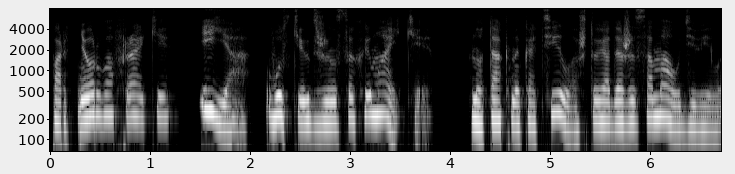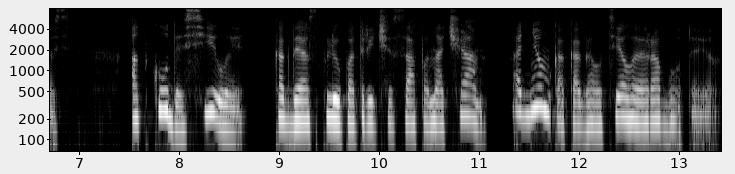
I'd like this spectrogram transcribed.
Партнер во фраке и я в узких джинсах и майке. Но так накатило, что я даже сама удивилась. Откуда силы когда я сплю по три часа по ночам, а днем, как оголтелая, работаю.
